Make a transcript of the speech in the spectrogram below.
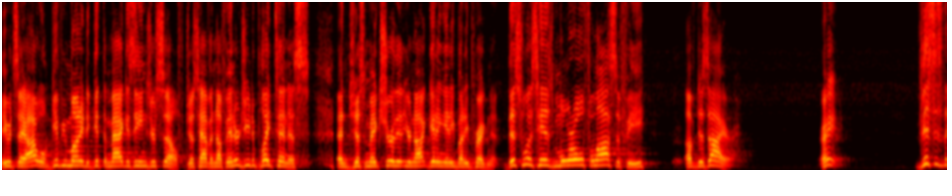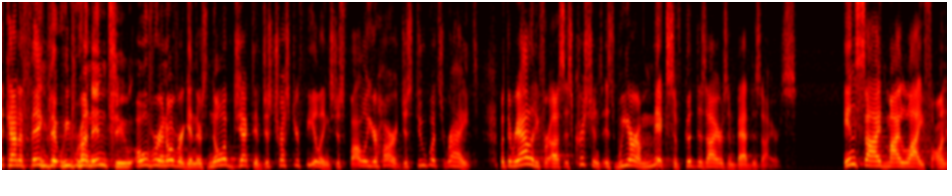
He would say, I will give you money to get the magazines yourself. Just have enough energy to play tennis and just make sure that you're not getting anybody pregnant. This was his moral philosophy of desire, right? This is the kind of thing that we run into over and over again. There's no objective. Just trust your feelings. Just follow your heart. Just do what's right. But the reality for us as Christians is we are a mix of good desires and bad desires. Inside my life on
